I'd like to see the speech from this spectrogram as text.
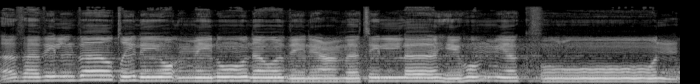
أفبالباطل يؤمنون وبنعمة الله هم يكفرون.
